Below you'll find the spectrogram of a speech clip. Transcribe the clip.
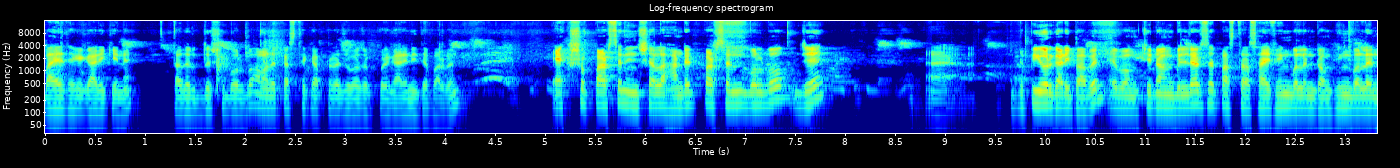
বাইরে থেকে গাড়ি কিনে, তাদের উদ্দেশ্যে বলব, আমাদের কাছ থেকে আপনারা যোগাযোগ করে গাড়ি নিতে পারবেন। একশো পার্সেন্ট ইনশাল্লাহ হান্ড্রেড পার্সেন্ট বলব যে আপনি পিওর গাড়ি পাবেন এবং চিটং বিল্ডার্সের পাঁচটা সাইফিং বলেন, ডংকিং বলেন,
